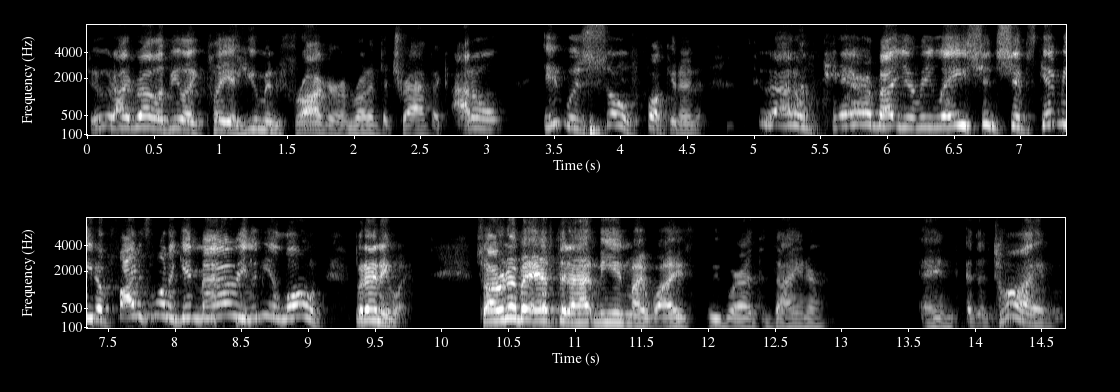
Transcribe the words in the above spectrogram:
dude, I'd rather be like play a human Frogger and run into traffic. I don't. It was so fucking. Dude, I don't care about your relationships. Get me to fight. I just want to get married. Leave me alone. But anyway, so I remember after that, me and my wife, we were at the diner, and at the time,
